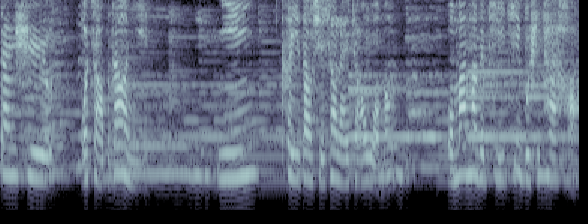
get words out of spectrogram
但是我找不到您，您可以到学校来找我吗？我妈妈的脾气不是太好，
